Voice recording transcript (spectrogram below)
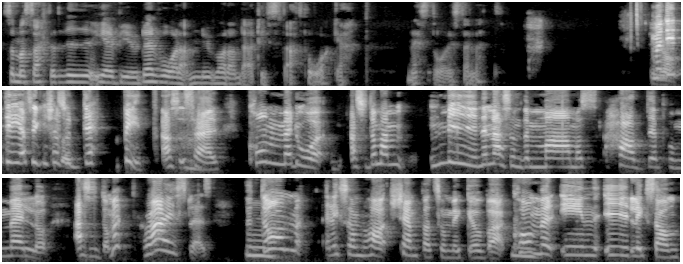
Som har sagt att vi erbjuder våra nuvarande artist att få åka nästa år istället. Men det är det jag tycker känns så deppigt. Alltså så här, kommer då, alltså de här minerna som The Mamas hade på mello, alltså de är priceless. Mm. De liksom har kämpat så mycket och bara Mm. kommer in i liksom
